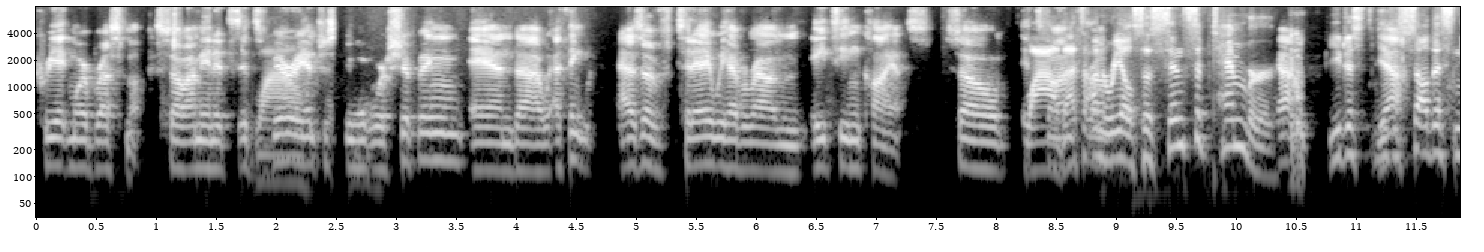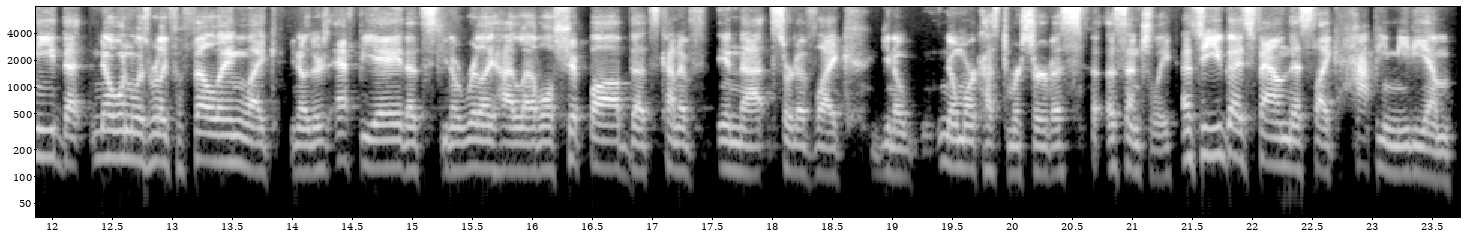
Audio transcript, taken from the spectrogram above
create more breast milk. So I mean, it's it's Wow. very interesting what we're shipping, and uh, I think as of today we have around 18 clients. So it's wow, that's from- unreal. So since September, Yeah. you just you Yeah. just saw this need that no one was really fulfilling. Like, you know, there's FBA that's, you know, really high level, ShipBob that's kind of in that sort of like, you know, no more customer service essentially. And so you guys found this like happy medium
